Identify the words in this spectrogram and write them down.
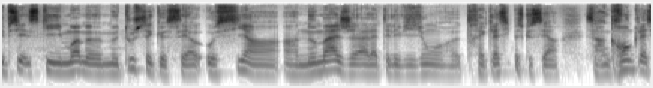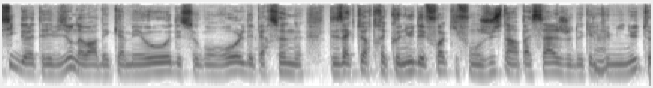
Et puis, ce qui, moi, me, me touche, c'est que c'est aussi un, un hommage à la télévision euh, très classique, parce que c'est un, grand classique de la télévision d'avoir des caméos, des seconds rôles, des personnes, des acteurs très connus, des fois, qui font juste un passage de quelques Mhm. minutes.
